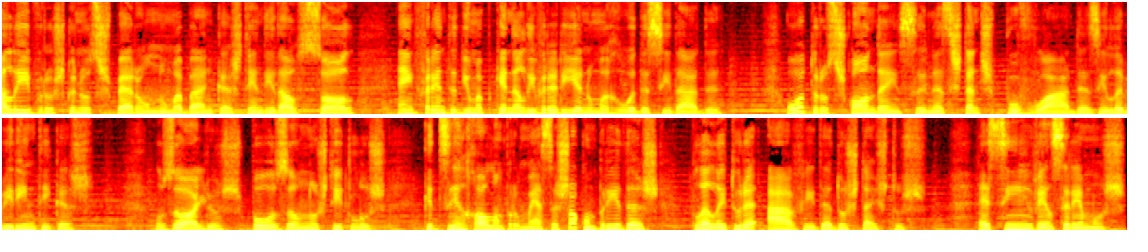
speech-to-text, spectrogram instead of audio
Há livros que nos esperam numa banca estendida ao sol, em frente de uma pequena livraria numa rua da cidade. Outros escondem-se nas estantes povoadas e labirínticas. Os olhos pousam nos títulos que desenrolam promessas só cumpridas pela leitura ávida dos textos. Assim venceremos,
